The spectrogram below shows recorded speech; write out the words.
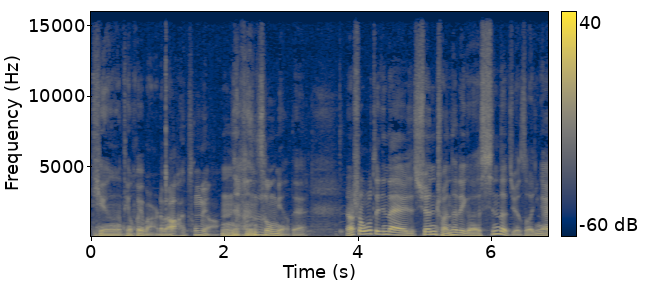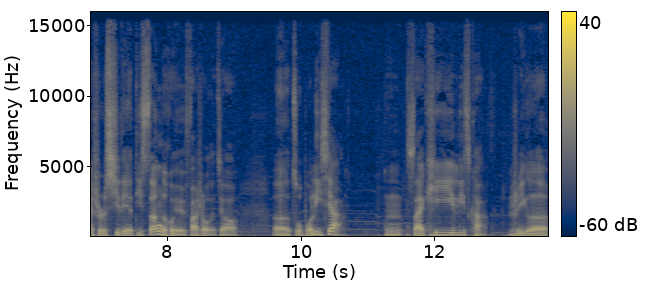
挺挺会玩的吧？啊，很聪明啊。嗯，很聪明，对。然后兽屋最近在宣传他这个新的角色，应该是系列第三个会发售的，叫呃佐伯利夏，嗯，Saki Liska 是一个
